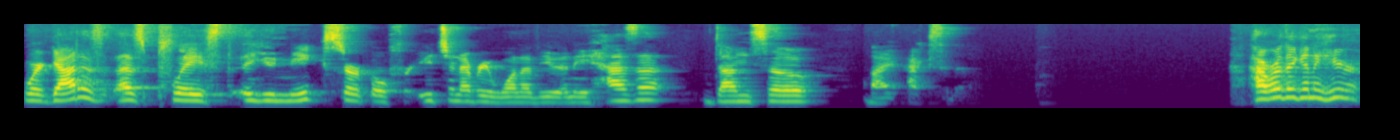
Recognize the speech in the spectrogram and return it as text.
where God has, has placed a unique circle for each and every one of you, and He hasn't done so by accident. How are they going to hear?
